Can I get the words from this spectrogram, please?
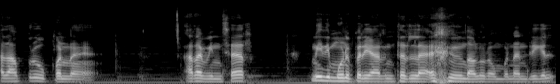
அதை அப்ரூவ் பண்ண அரவிந்த் சார் மீதி மூணு பேர் யாருன்னு தெரில இருந்தாலும் ரொம்ப நன்றிகள்.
